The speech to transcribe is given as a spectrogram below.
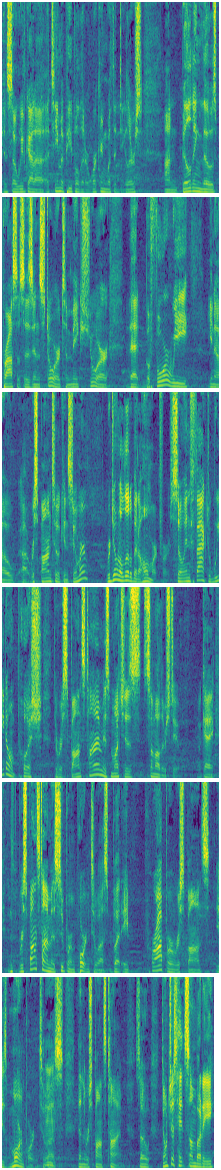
And so we've got a, a team of people that are working with the dealers on building those processes in store to make sure that before we, you know, uh, respond to a consumer, we're doing a little bit of homework first. So in fact, we don't push the response time as much as some others do. Okay. And response time is super important to us, but a proper response is more important to mm. us than the response time. So don't just hit somebody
